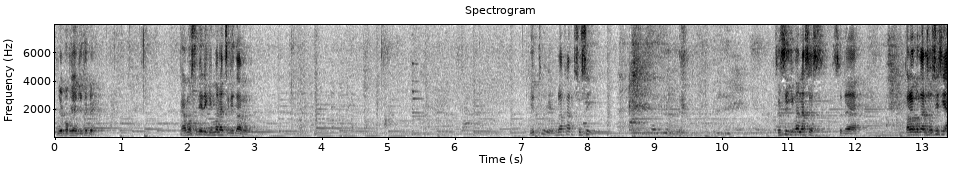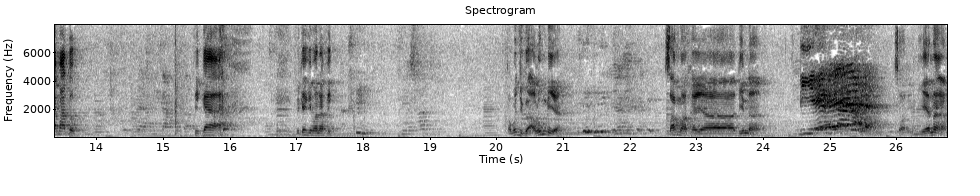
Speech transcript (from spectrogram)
ya pokoknya gitu deh. Kamu sendiri gimana ceritamu? Itu ya, belakang Susi. Susi gimana Sus? Sudah. Kalau bukan Susi siapa tuh? Fika Fika gimana Fik kamu juga alumni ya? Sama kayak Dina. Dien. Sorry Diana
